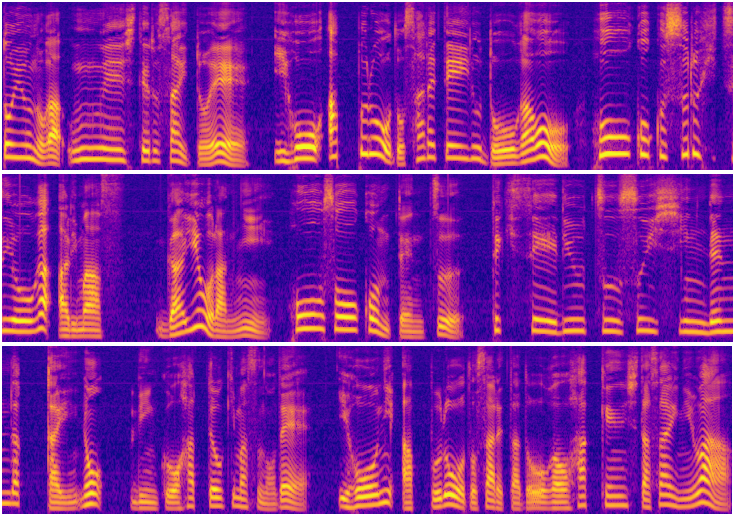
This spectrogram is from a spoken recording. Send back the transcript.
というのが運営しているサイトへ違法アップロードされている動画を報告する必要があります概要欄に放送コンテンツ適正流通推進連絡会のリンクを貼っておきますので違法にアップロードされた動画を発見した際には、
